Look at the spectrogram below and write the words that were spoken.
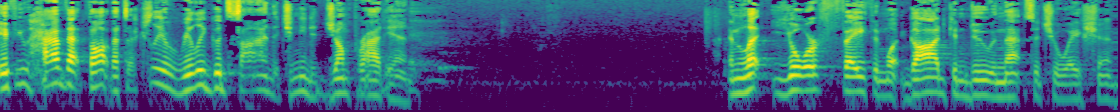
If you have that thought, that's actually a really good sign that you need to jump right in. And let your faith in what God can do in that situation,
